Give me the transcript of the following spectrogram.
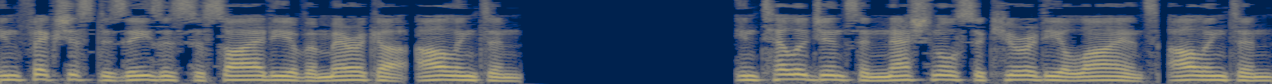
Infectious Diseases Society of America Arlington. Intelligence and National Security Alliance Arlington.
